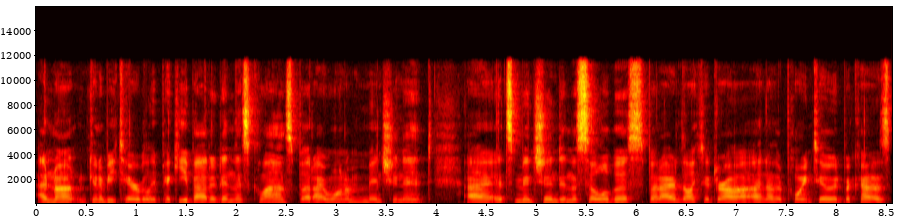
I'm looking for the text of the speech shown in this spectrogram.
I'm not going to be terribly picky about it in this class, but I want to mention it. Uh, it's mentioned in the syllabus, but I'd like to draw another point to it because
